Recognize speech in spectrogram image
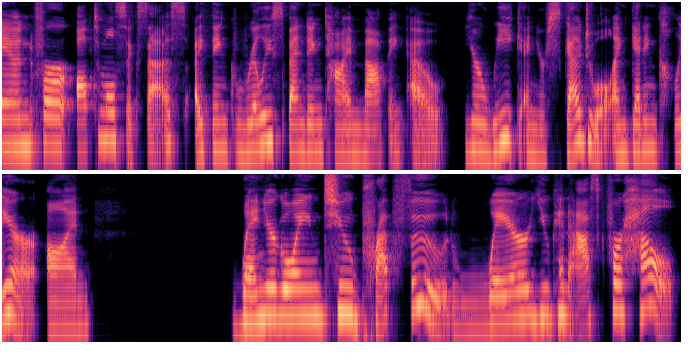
And for optimal success, I think really spending time mapping out your week and your schedule and getting clear on when you're going to prep food, where you can ask for help,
